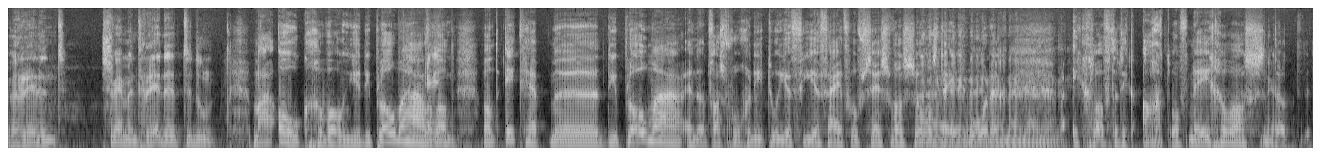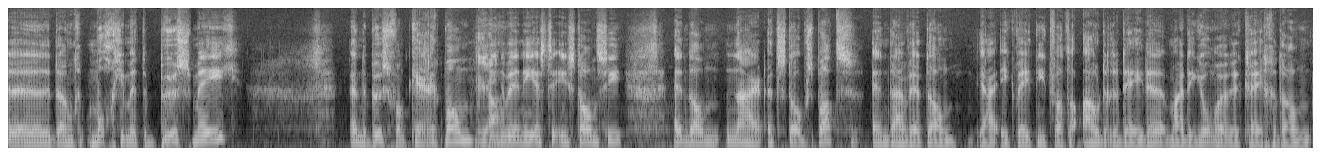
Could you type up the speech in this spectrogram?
reddend, zwemmend redden te doen. Maar ook gewoon je diploma halen. Want, want ik heb mijn diploma, en dat was vroeger niet toen je vier, vijf of zes was, zoals Nee, tegenwoordig. nee, nee, nee, nee, nee. Maar ik geloof dat ik acht of negen was. Dat, eh, dan mocht je met de bus mee. En de bus van Kerkman Ja. gingen we in eerste instantie. En dan naar het Stoopsbad. En daar werd dan, ja, ik weet niet wat de ouderen deden. Maar de jongeren kregen dan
